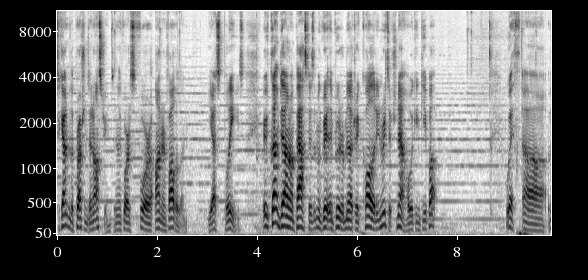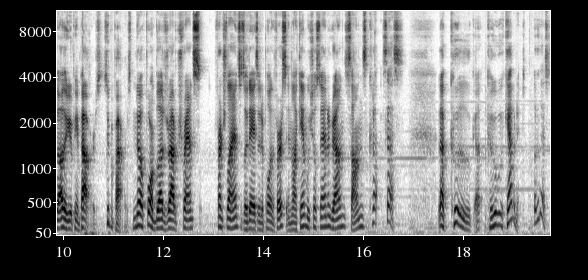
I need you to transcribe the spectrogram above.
to counter the Prussians and Austrians, and of course for honor and fatherland. Yes, please. We've clamped down on pacifism and greatly improved our military quality and research. Now we can keep up with uh, the other European powers, superpowers. No foreign blood has ravaged France, French lands since the days of Napoleon I, and like him, we shall stand our ground sans cesse. La cool, uh, cabinet. Look at this.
